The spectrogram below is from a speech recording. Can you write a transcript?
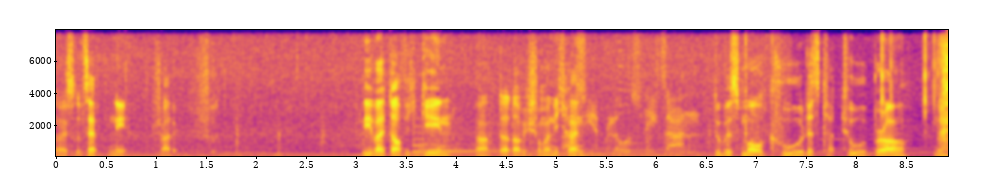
neues Rezept? Nee, schade. Wie weit darf ich gehen? Ah, da darf ich schon mal nicht rein. Du bist Mo. Cool, das Tattoo, Bro.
